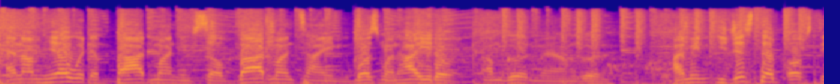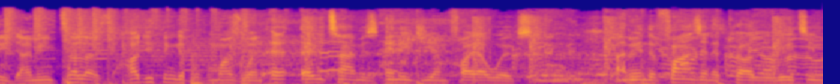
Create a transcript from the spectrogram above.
And I'm here with the bad man himself, Badman Tiny. Bossman, how you doing? I'm good, man. I'm good. I mean, you just stepped off stage. I mean, tell us, how do you think the performance went? Every time it's energy and fireworks. I mean, the fans and the crowd were waiting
